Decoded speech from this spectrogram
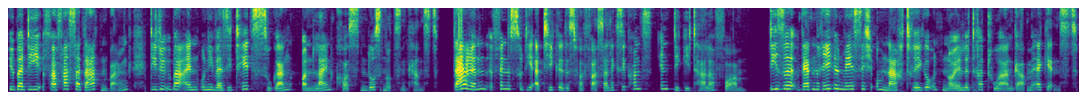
Über die Verfasserdatenbank, die du über einen Universitätszugang online kostenlos nutzen kannst. Darin findest du die Artikel des Verfasserlexikons in digitaler Form. Diese werden regelmäßig um Nachträge und neue Literaturangaben ergänzt.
